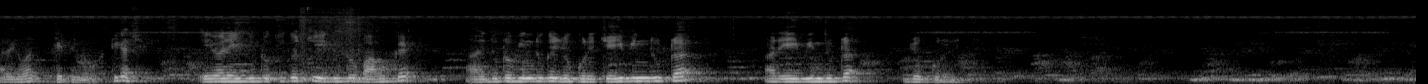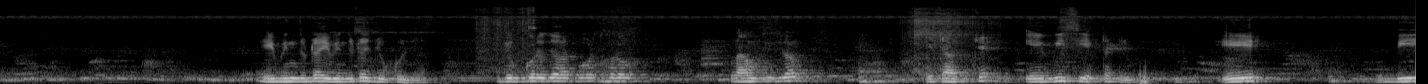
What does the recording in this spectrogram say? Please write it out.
আরেকবার কেটে নেব, ঠিক আছে? এবার এই দুটো কী করছি? এই দুটো বাহুকে এই দুটো বিন্দুকে যোগ করেছি। এই বিন্দুটা আর এই বিন্দুটা যোগ করে নিচ্ছি। এই বিন্দুটা এই বিন্দুটা যোগ করে দিলাম। যোগ করে দেওয়ার পর ধরো নাম দিলাম? এটা হচ্ছে এ সি একটা ত্রিভুজ। এ বি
